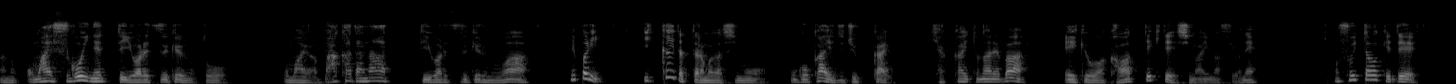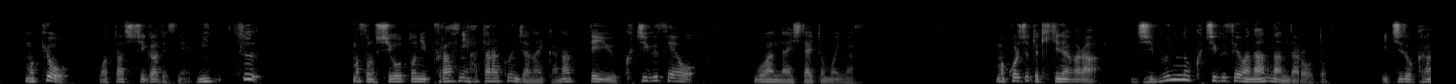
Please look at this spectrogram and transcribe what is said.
あの、お前すごいねって言われ続けるのと、お前はバカだなって言われ続けるのは、やっぱり1回だったらまだしも、5回、10回、100回となれば影響は変わってきてしまいますよね。そういったわけで、まあ、今日私がですね、3つ、まあ、その仕事にプラスに働くんじゃないかなっていう口癖をご案内したいと思います。まあ、これちょっと聞きながら、自分の口癖は何なんだろうと一度考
